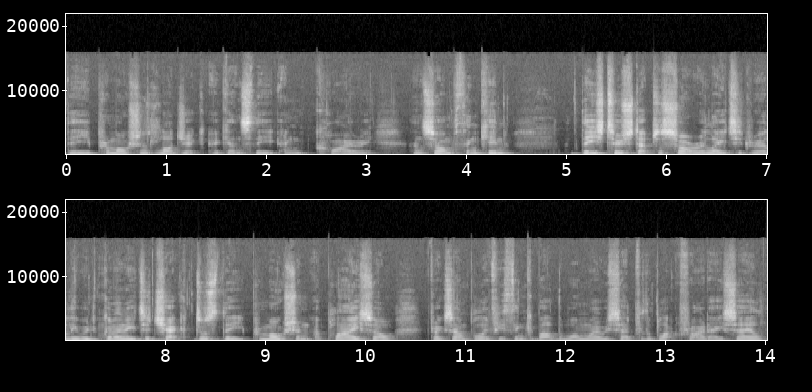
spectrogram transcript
the promotions logic against the inquiry. And so, I'm thinking these two steps are sort of related really. We're going to need to check does the promotion apply. So for example, if you think about the one where we said for the Black Friday sale,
